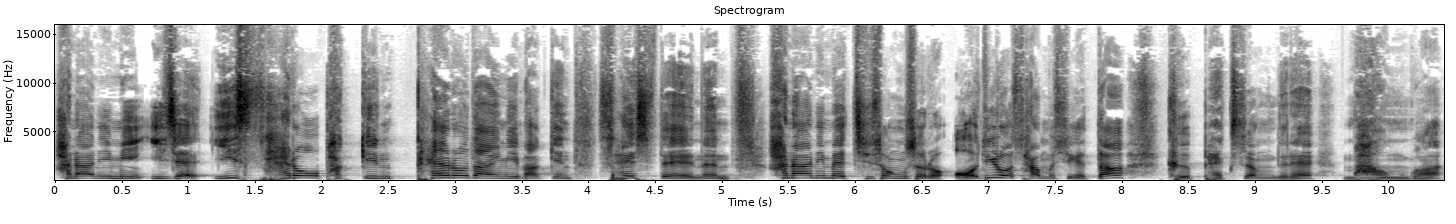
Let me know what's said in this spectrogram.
하나님이 이제 이 새로 바뀐 패러다임이 바뀐 새 시대에는 하나님의 지성소를 어디로 삼으시겠다? 그 백성들의 마음과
